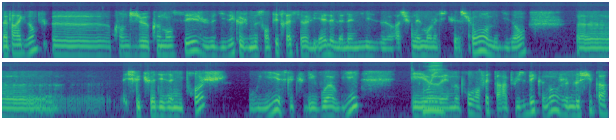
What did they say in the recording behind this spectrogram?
Bah, par exemple, euh, quand je commençais, je disais que je me sentais très seule. Et elle, elle analyse rationnellement la situation en me disant euh, est-ce que tu as des amis proches? Oui. Est-ce que tu les vois? Oui. Et euh, elle me prouve en fait par A plus B que non, je ne le suis pas.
